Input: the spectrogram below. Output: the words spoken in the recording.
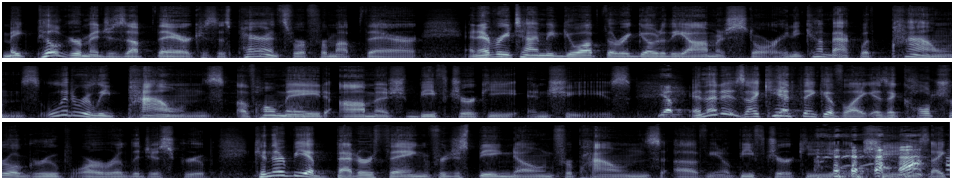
make pilgrimages up there because his parents were from up there, and every time he'd go up there, he'd go to the Amish store, and he'd come back with pounds, literally pounds of homemade Amish beef jerky and cheese. Yep. And that is, I can't think of like as a cultural group or a religious group. Can there be a better thing thing for just being known for pounds of, you know, beef jerky and cheese. like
